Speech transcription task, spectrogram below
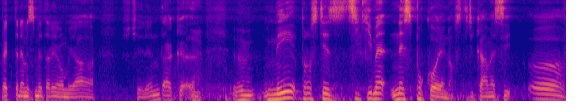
ve kterém jsme tady jenom já, ještě jeden, tak eh, my prostě cítíme nespokojenost. Říkáme si, oh.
